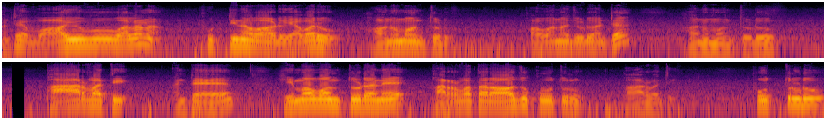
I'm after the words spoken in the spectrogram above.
అంటే వాయువు వలన పుట్టినవాడు ఎవరు? హనుమంతుడు. పవనజుడు అంటే హనుమంతుడు. పార్వతి అంటే హిమవంతుడనే పర్వతరాజు కూతురు పార్వతి. పుత్రుడు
